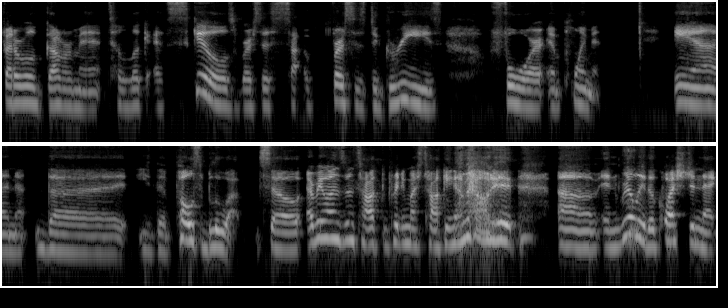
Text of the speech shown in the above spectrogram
federal government to look at skills versus versus degrees for employment. And the the post blew up. So everyone's been talking pretty much talking about it. Um, and really the question that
